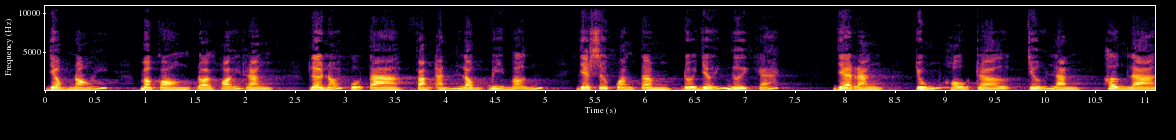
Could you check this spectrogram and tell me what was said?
giọng nói, mà còn đòi hỏi rằng lời nói của ta phản ảnh lòng bi mẫn và sự quan tâm đối với người khác, và rằng chúng hỗ trợ chữa lành hơn là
